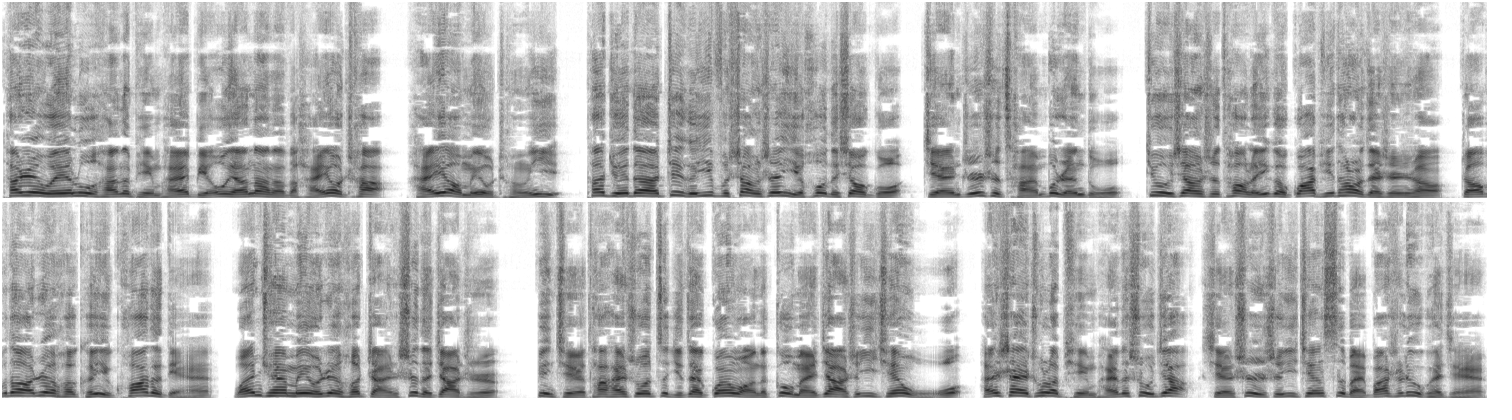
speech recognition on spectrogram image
他认为鹿晗的品牌比欧阳娜娜的还要差，还要没有诚意。他觉得这个衣服上身以后的效果简直是惨不忍睹，就像是套了一个瓜皮套在身上，找不到任何可以夸的点，完全没有任何展示的价值。并且他还说自己在官网的购买价是一千五，还晒出了品牌的售价，显示是一千四百八十六块钱。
